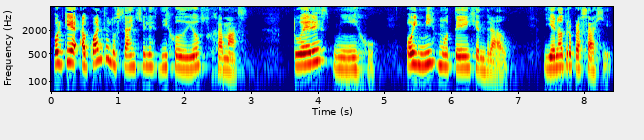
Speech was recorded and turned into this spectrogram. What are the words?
Porque a cuál de los ángeles dijo Dios jamás, tú eres mi hijo, hoy mismo te he engendrado. Y en otro pasaje,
